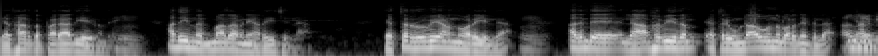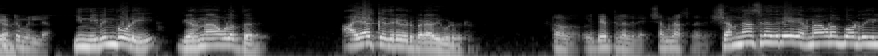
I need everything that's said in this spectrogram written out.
യഥാർത്ഥ പരാതിയായി വന്നിരിക്കുന്നത്. അത് ഈ നിർമ്മാതാവിനെ അറിയിച്ചില്ല. എത്ര രൂപയാണെന്നും അറിയില്ല. അതിന്റെ അതിന്റെ ലാഭവീതം എത്ര ഉണ്ടാവുമെന്ന് പറഞ്ഞിട്ടില്ല. ഈ നിവിൻ പോളി എറണാകുളത്ത് അയാൾക്കെതിരെ ഒരു പരാതി കൊടുത്തിട്ടുണ്ട്. ഇദ്ദേഹത്തിനെതിരെ ഷംനാസിനെതിരെ. ഷംനാസിനെതിരെ എറണാകുളം കോടതിയിൽ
